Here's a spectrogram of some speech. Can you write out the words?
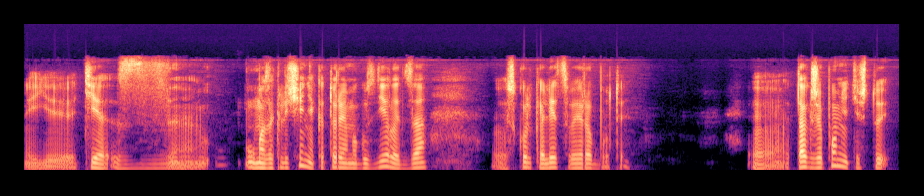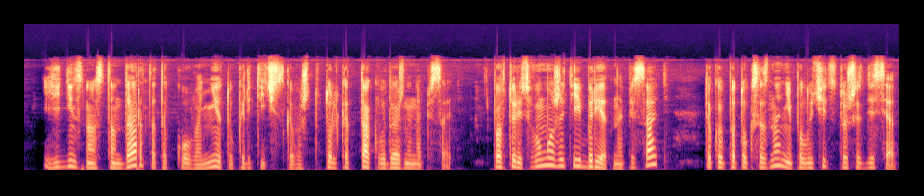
э, те умозаключения, которые я могу сделать за э, сколько лет своей работы. Э, также помните, что единственного стандарта такого нету критического, что только так вы должны написать. Повторюсь, вы можете и бред написать, такой поток сознания получить 160.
